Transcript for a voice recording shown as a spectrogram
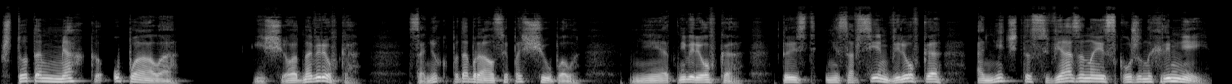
Что-то мягко упало. Еще одна веревка. Санек подобрался, пощупал. Нет, не веревка. То есть не совсем веревка, а нечто связанное из кожаных ремней.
